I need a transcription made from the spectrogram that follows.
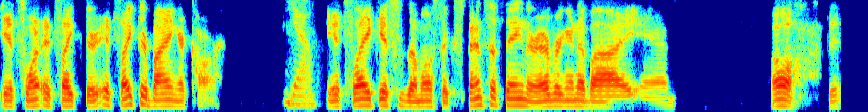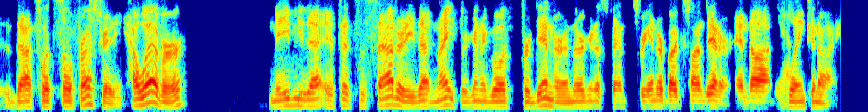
it's one it's like they're it's like they're buying a car. yeah. it's like this is the most expensive thing they're ever going to buy and oh th- that's what's so frustrating however maybe that if it's a saturday that night they're going to go out for dinner and they're going to spend 300 bucks on dinner and not Yeah. blink an eye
